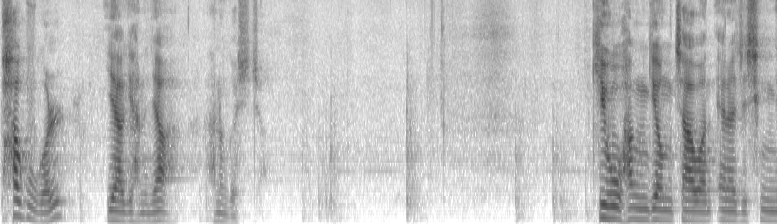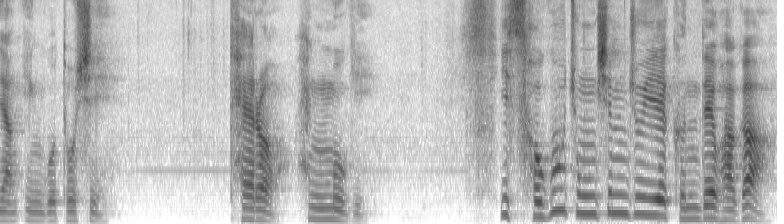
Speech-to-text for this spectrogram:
파국을 이야기하느냐 하는 것이죠. 기후, 환경, 자원, 에너지, 식량, 인구, 도시, 테러, 핵무기 이 서구 중심주의의 근대화가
